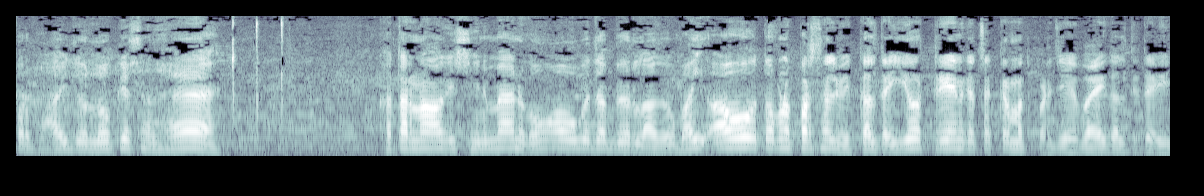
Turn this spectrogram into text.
पर भाई, जो लोकेशन है खतरनाक ही सीन मैं कहूँ आओगे जब बेर लागो, भाई आओ तो अपना पर्सनल व्हीकल तैयो ट्रेन का चक्कर मत पड़ जाए भाई, गलती तई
